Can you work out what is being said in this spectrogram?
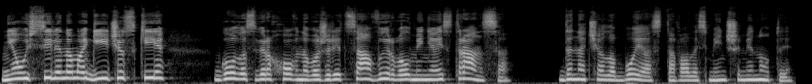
не усилено магически. Голос верховного жреца вырвал меня из транса. До начала боя оставалось меньше минуты.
